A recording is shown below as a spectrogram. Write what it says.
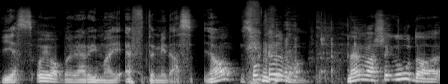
Yes, och jag börjar rimma i eftermiddags. Ja, så kan det vara. Men varsågod då,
